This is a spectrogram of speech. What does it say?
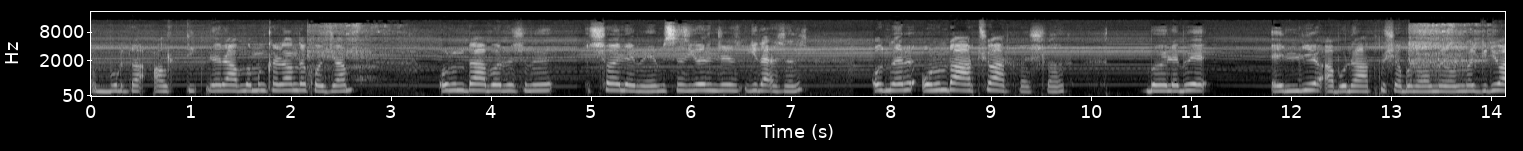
burada alt dikleri ablamın kanalında koyacağım. Onun da abonesini söylemeyeyim. Siz görünce giderseniz. Onları, onun da artıyor arkadaşlar. Böyle bir 50 abone 60 abone olma yoluna gidiyor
